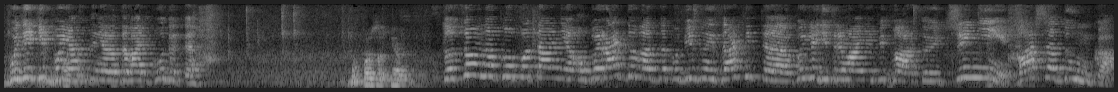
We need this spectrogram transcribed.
Будь-які пояснення надавати будете? Вопросов нет. Клопотання, обирать до вас запобіжний захід е, в вигляді тримання під вартою чи ні? Ваша думка.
